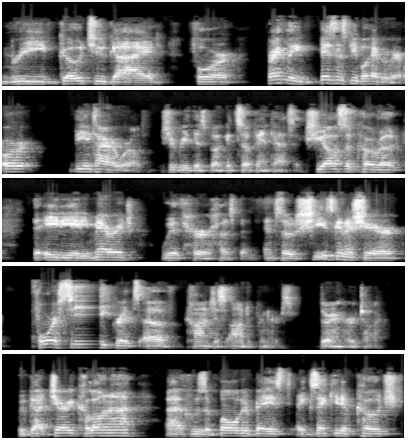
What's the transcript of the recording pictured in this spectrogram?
read go to guide for, frankly, business people everywhere or the entire world should read this book. It's so fantastic. She also co wrote The 80 80 Marriage with her husband. And so she's going to share four secrets of conscious entrepreneurs during her talk. We've got Jerry Colonna, uh, who's a Boulder based executive coach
